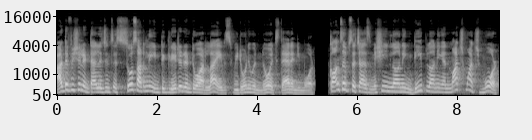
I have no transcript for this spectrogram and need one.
Artificial intelligence is so subtly integrated into our lives, we don't even know it's there anymore. Concepts such as machine learning, deep learning, and much, much more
